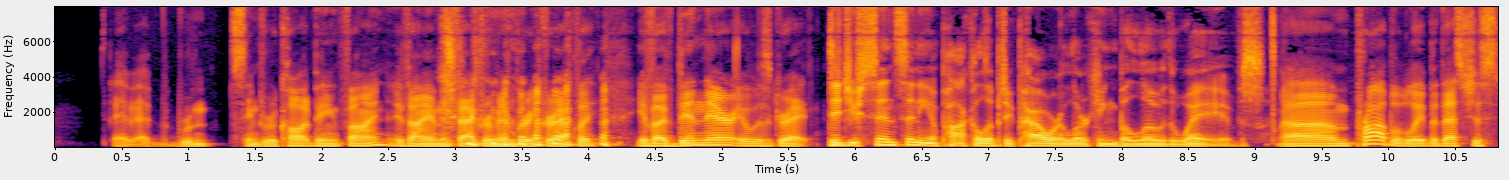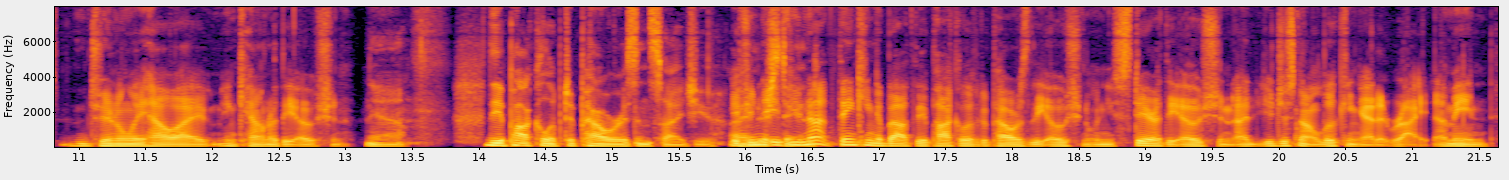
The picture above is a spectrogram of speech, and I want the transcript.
I, I re- seem to recall it being fine, if I am in fact remembering correctly. If I've been there, it was great. Did you sense any apocalyptic power lurking below the waves? Um, probably, but that's just generally how I encounter the ocean. Yeah. The apocalyptic power is inside you. If, you, if you're not thinking about the apocalyptic powers of the ocean, when you stare at the ocean, I, you're just not looking at it right. I mean,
